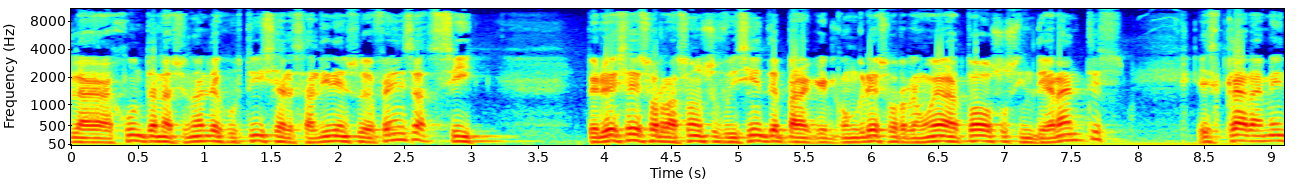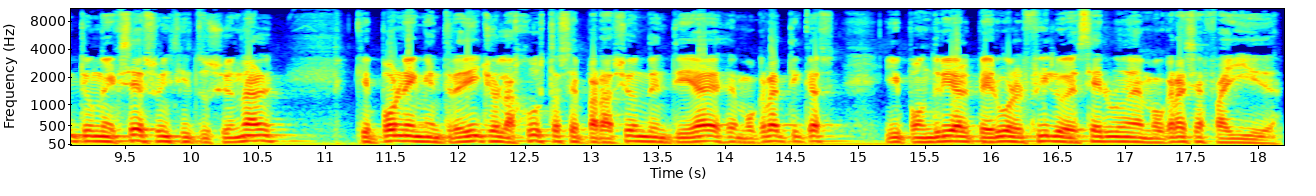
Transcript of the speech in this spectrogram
la Junta Nacional de Justicia al salir en su defensa? Sí. ¿Pero es eso razón suficiente para que el Congreso renueva a todos sus integrantes? Es claramente un exceso institucional que pone en entredicho la justa separación de entidades democráticas y pondría al Perú al filo de ser una democracia fallida.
